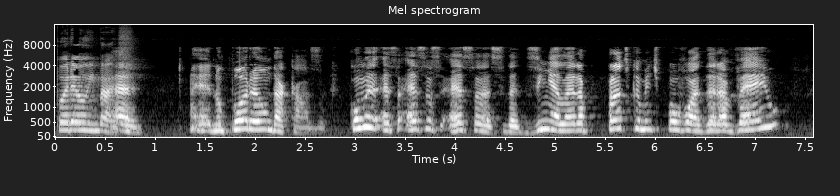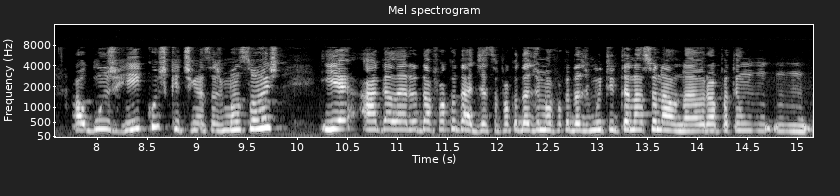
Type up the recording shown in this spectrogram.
porão embaixo é é, no porão da casa. Como essa, essa, essa cidadezinha ela era praticamente povoada, era velho, alguns ricos que tinham essas mansões e a galera da faculdade. Essa faculdade é uma faculdade muito internacional. Na Europa tem um, um,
